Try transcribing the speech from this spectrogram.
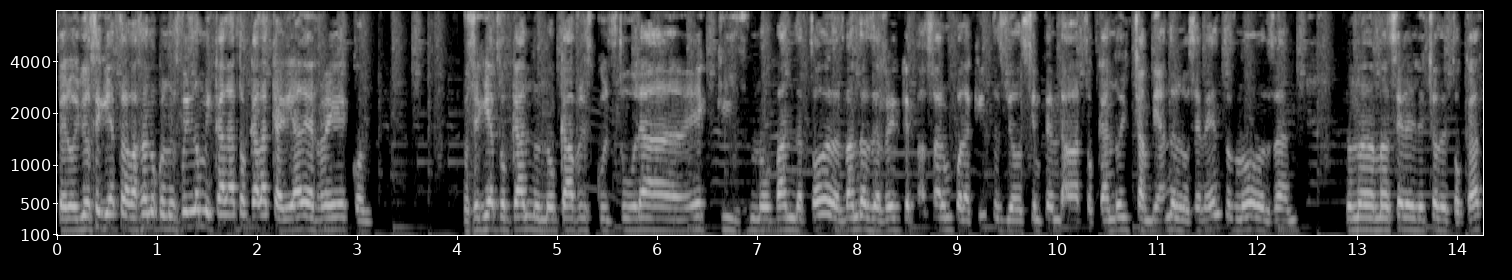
pero yo seguía trabajando con los Freedom y cada tocada que había de reggae con, pues seguía tocando, ¿no? Cables, Cultura, X, ¿no? Banda, todas las bandas de reggae que pasaron por aquí, pues yo siempre andaba tocando y chambeando en los eventos, ¿no? O sea, no nada más era el hecho de tocar.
